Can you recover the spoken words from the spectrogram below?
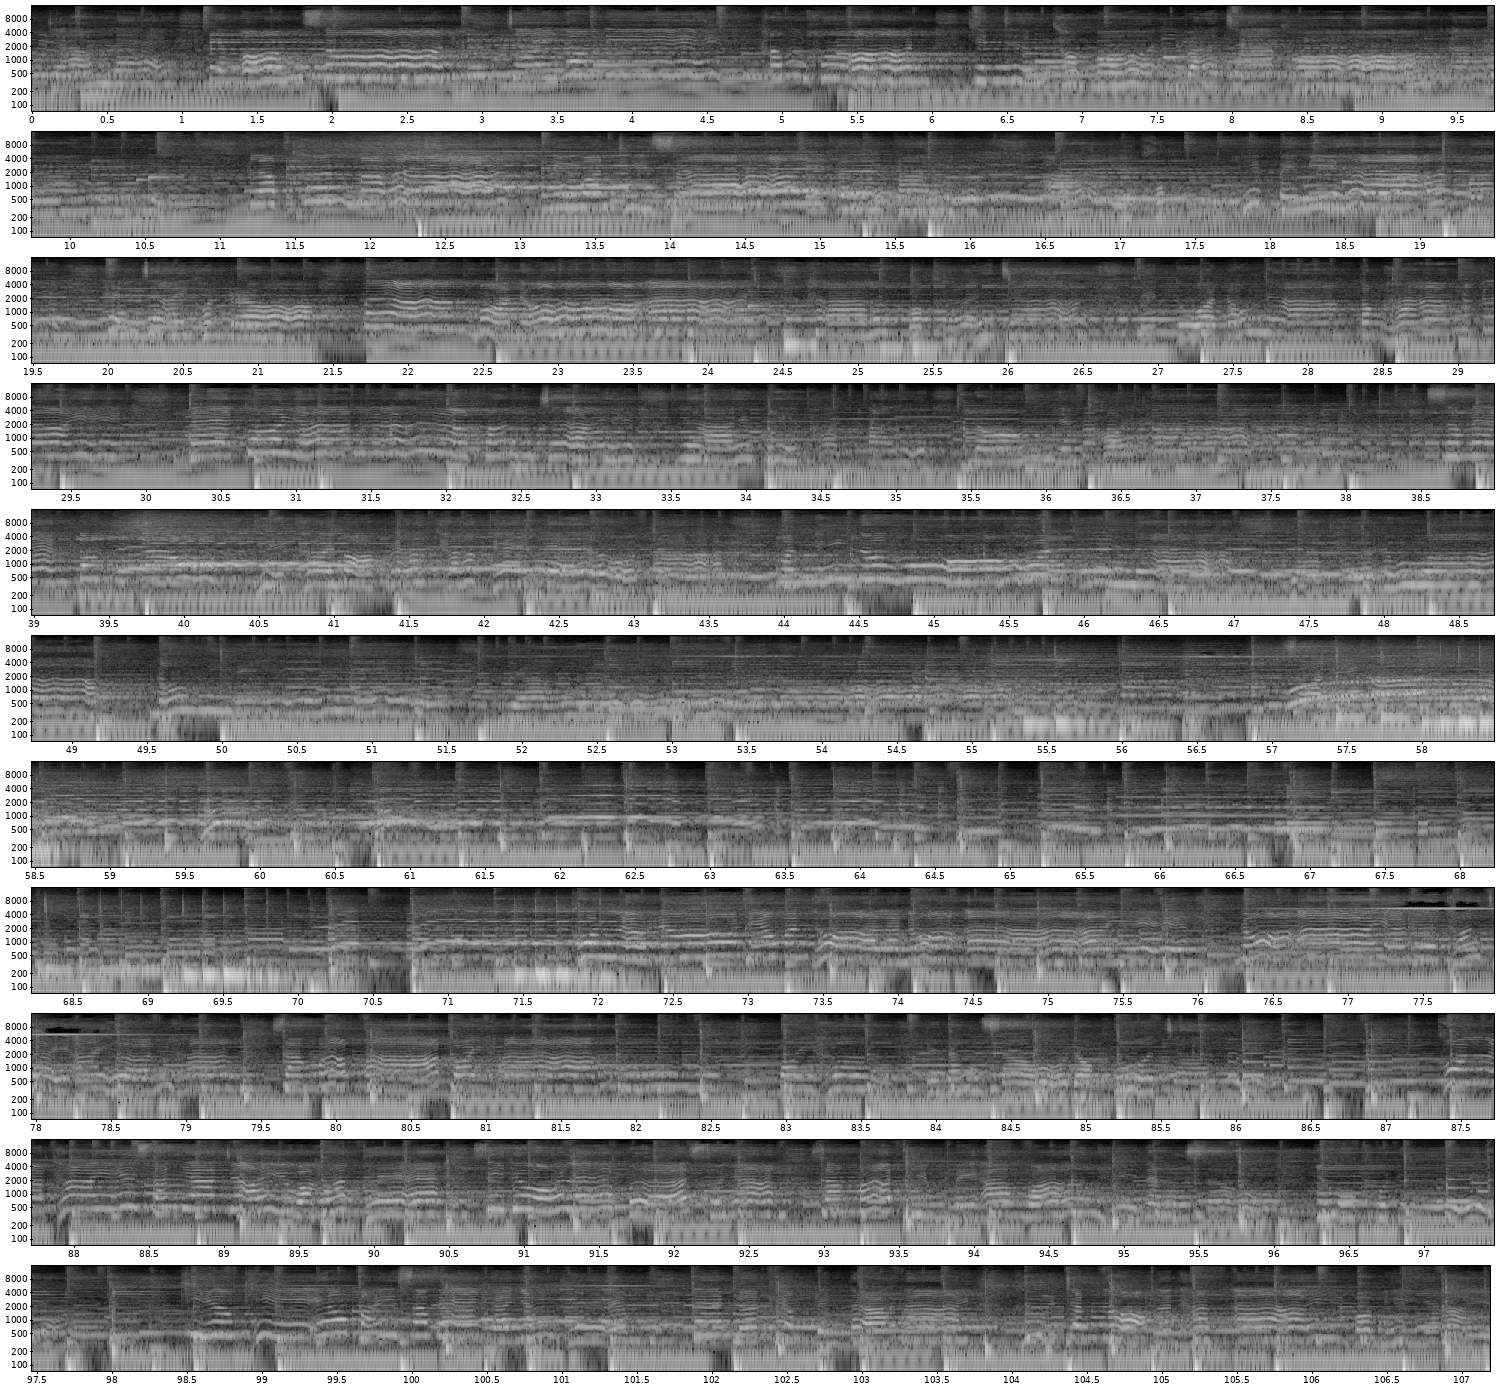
ดยามแลงยังอ่อนซอน ใจน้องนี้ทำหอน คิดถึงคำบนว่าจะของอายกลับขึ้นมา ในวันที่สายเกินไปอายคงหนีไปมีหาใหม่ เห็นใจคนรอบ้างหมอนออายหากบอกเคยจางแต่ตัวน้อง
